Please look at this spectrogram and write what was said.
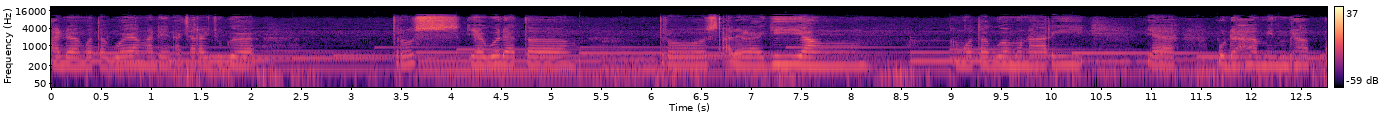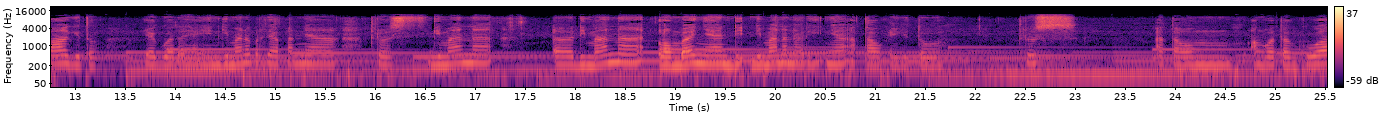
ada anggota gue yang ngadain acara juga. Terus ya gue dateng. Terus ada lagi yang anggota gue mau nari ya udah hamin berapa gitu. Ya gue tanyain gimana persiapannya? Terus gimana uh, di mana lombanya di di mana narinya? Atau kayak gitu. Terus atau anggota gue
